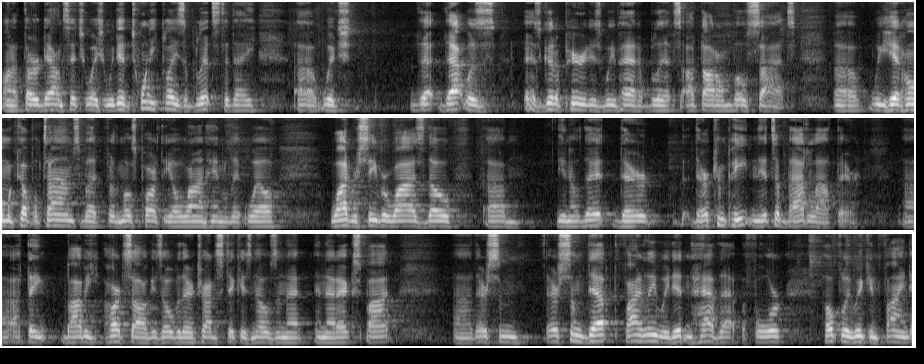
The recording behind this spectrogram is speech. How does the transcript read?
on a third down situation. We did 20 plays of blitz today, uh, which that that was as good a period as we've had of blitz. I thought on both sides. Uh, we hit home a couple times, but for the most part, the O line handled it well. Wide receiver wise, though, um, you know they they're they're competing. It's a battle out there. Uh, I think Bobby Hartzog is over there trying to stick his nose in that in that X spot. Uh, there's some there's some depth. Finally, we didn't have that before. Hopefully, we can find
